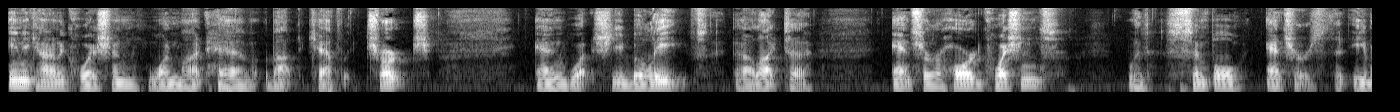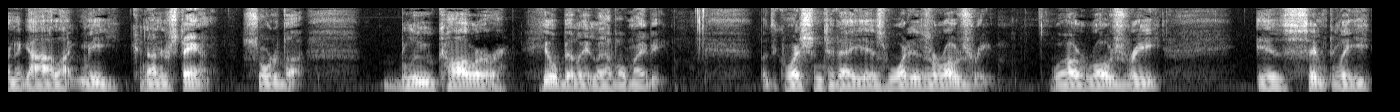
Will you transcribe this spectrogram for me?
any kind of question one might have about the Catholic Church and what she believes. And I like to answer hard questions with simple answers that even a guy like me can understand, sort of a blue collar hillbilly level, maybe. But the question today is what is a rosary? Well, a rosary is simply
